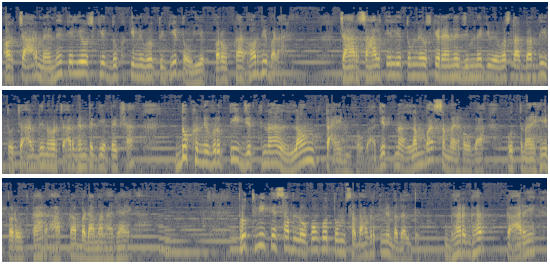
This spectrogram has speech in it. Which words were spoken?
और चार महीने के लिए उसके दुख की निवृत्ति की तो ये परोपकार और भी बड़ा है। चार साल के लिए तुमने उसके रहने जिमने की व्यवस्था कर दी तो चार दिन और चार घंटे की अपेक्षा दुख निवृत्ति जितना लॉन्ग टाइम होगा, जितना लंबा समय होगा, उतना ही परोपकार आपका बड़ा माना जाएगा। पृथ्वी के सब लोगों को तुम सदाव्रत में बदल दो। घर घर, कारें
